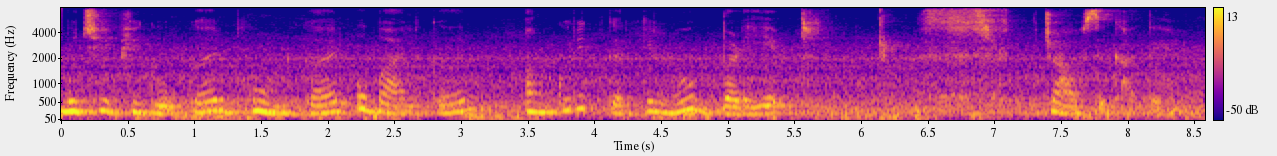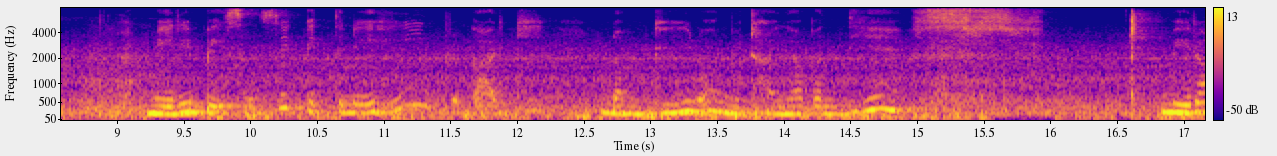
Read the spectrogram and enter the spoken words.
मुझे भिगोकर, भूनकर, उबालकर, अंकुरित करके लोग बड़े चाव से खाते हैं। मेरे बेसन से कितने ही प्रकार की नमकीन और मिठाइयाँ बनती हैं। मेरा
